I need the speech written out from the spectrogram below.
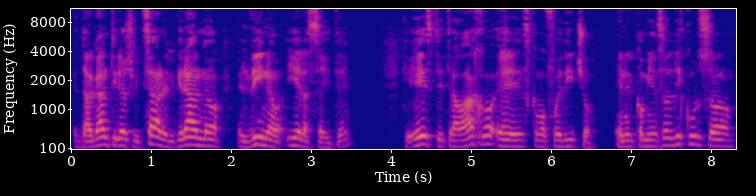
Dagan el grano, el vino y el aceite. Que este trabajo es, como fue dicho en el comienzo del discurso,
